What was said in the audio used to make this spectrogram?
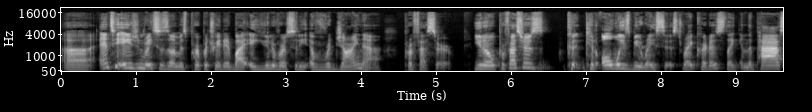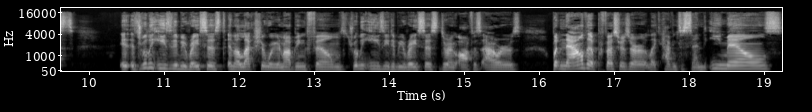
Uh, Anti Asian racism is perpetrated by a University of Regina professor. You know, professors could, could always be racist, right, Curtis? Like in the past, it, it's really easy to be racist in a lecture where you're not being filmed. It's really easy to be racist during office hours. But now that professors are like having to send emails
